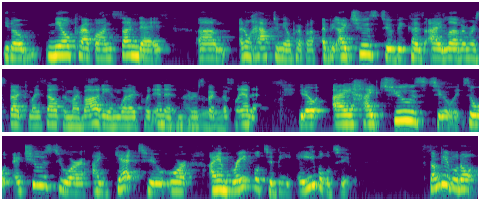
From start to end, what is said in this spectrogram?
you know, meal prep on Sundays. Um, I don't have to meal prep. I, I choose to because I love and respect myself and my body and what I put in it, and I respect the planet you know i i choose to so i choose to or i get to or i am grateful to be able to some people don't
